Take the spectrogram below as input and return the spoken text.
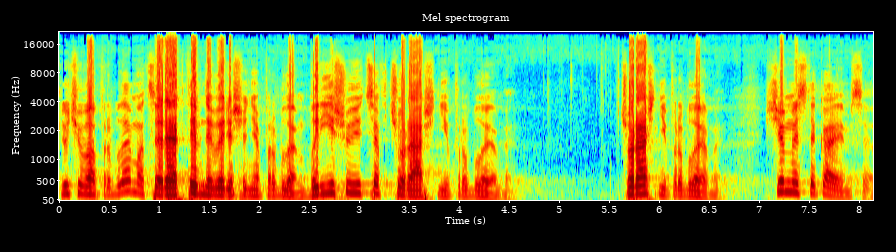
ключова проблема це реактивне вирішення проблем. Вирішуються вчорашні проблеми. Вчорашні проблеми. З чим ми стикаємося?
